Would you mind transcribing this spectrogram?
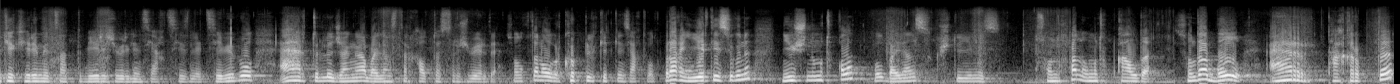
өте керемет затты беріп жіберген сияқты сезіледі. Себебі ол әртүрлі жаңа байланыстар қалыптастырып жіберді. Сондықтан ол бір көп біліп кеткен сияқты болды. Бірақ ертесі күні не үшін ұмытып қалады? Ол байланыс күшті емес. Сондықтан ұмытып қалды. Сонда бұл әр тақырыпты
